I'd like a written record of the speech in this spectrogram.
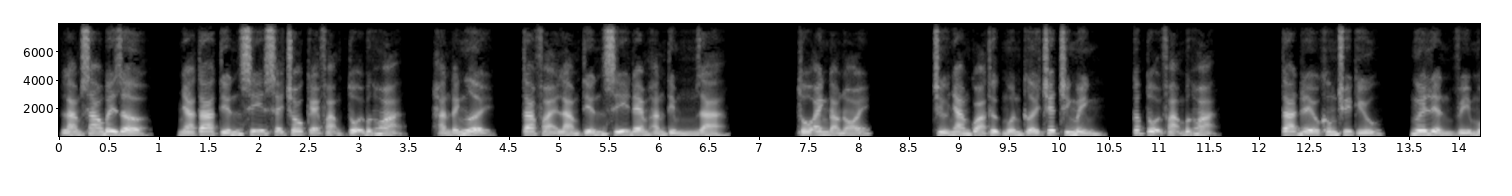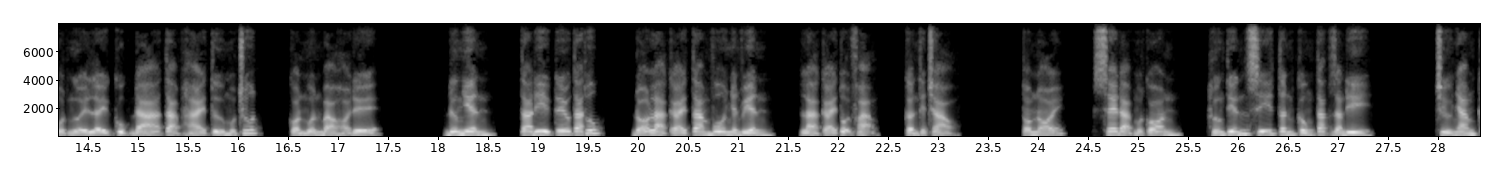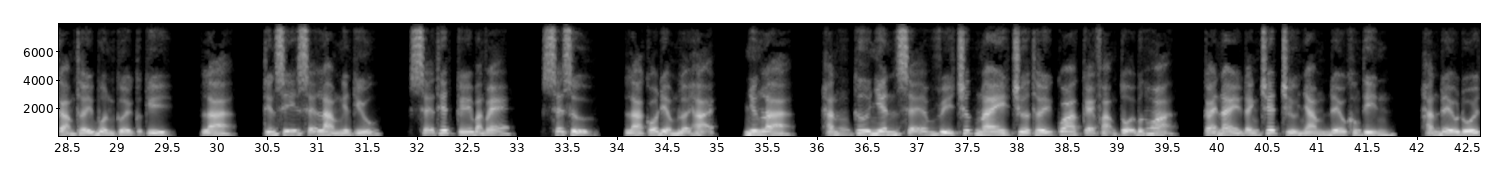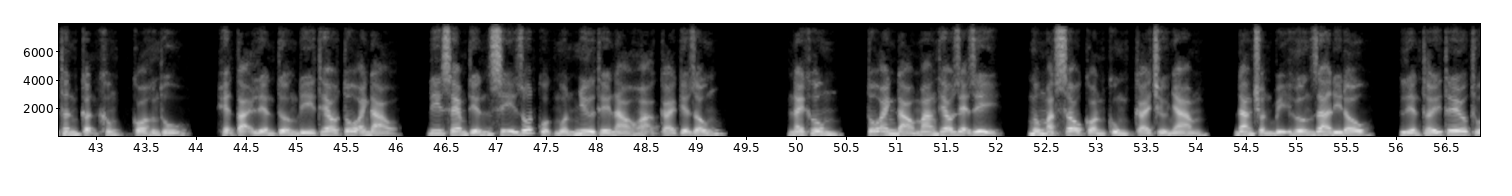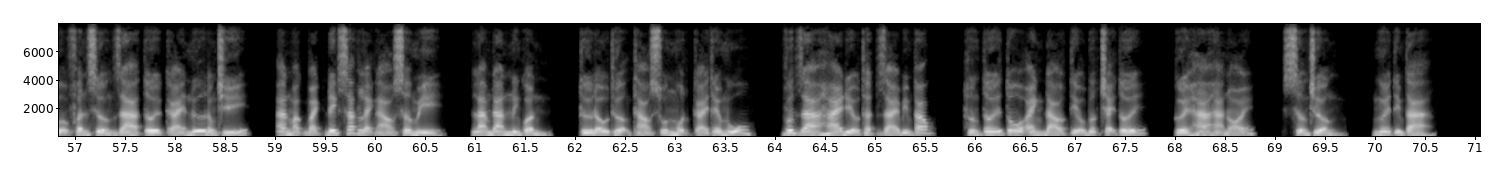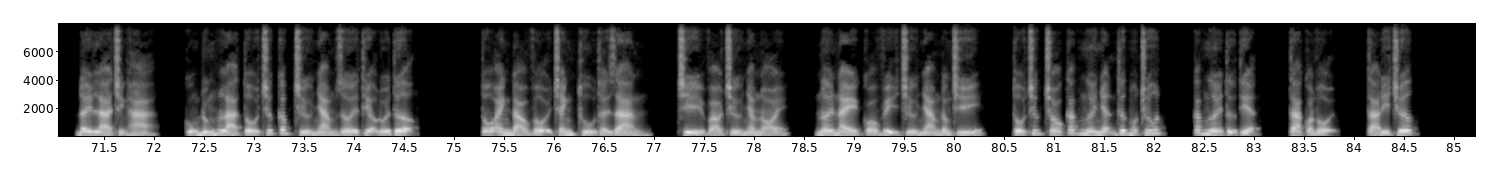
Làm sao bây giờ, nhà ta tiến sĩ sẽ cho kẻ phạm tội bức họa, hắn đánh người, ta phải làm tiến sĩ đem hắn tìm ra. Tô Anh Đào nói, trừ nham quả thực muốn cười chết chính mình, cấp tội phạm bức họa. Ta đều không truy cứu, ngươi liền vì một người lấy cục đá tạp hài tử một chút, còn muốn bảo hỏi đế. Đương nhiên, ta đi kêu ta thúc, đó là cái tam vô nhân viên, là cái tội phạm, cần thiết trảo. Tom nói, xe đạp một con, hướng tiến sĩ tân công tác gian đi. Trừ nham cảm thấy buồn cười cực kỳ, là, tiến sĩ sẽ làm nghiên cứu, sẽ thiết kế bản vẽ, sẽ xử, là có điểm lợi hại, nhưng là, hắn cư nhiên sẽ vì trước nay chưa thấy qua kẻ phạm tội bức họa, cái này đánh chết trừ nham đều không tin, hắn đều đối thân cận không có hứng thú, hiện tại liền tưởng đi theo Tô Anh Đào, đi xem tiến sĩ rốt cuộc muốn như thế nào họa cái kia giống. Nay không, Tô Anh Đào mang theo dẹ gì, mông mặt sau còn cùng cái trừ nham, đang chuẩn bị hướng ra đi đâu, liền thấy theo thủa phân xưởng ra tới cái nữ đồng chí, ăn mặc bạch đích sắc lạnh áo sơ mi, lam đan linh quần, từ đầu thượng tháo xuống một cái theo mũ, vứt ra hai điều thật dài bím tóc, hướng tới Tô Anh Đảo tiểu bước chạy tới, cười ha hả nói, Sưởng trưởng, ngươi tìm ta. Đây là Trịnh Hà, cũng đúng là tổ chức cấp trừ nham giới thiệu đối tượng. Tô Anh Đảo vội tranh thủ thời gian, chỉ vào trừ nham nói, nơi này có vị trừ nham đồng chí, tổ chức cho các ngươi nhận thức một chút, các ngươi tự tiện, ta còn vội, ta đi trước.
